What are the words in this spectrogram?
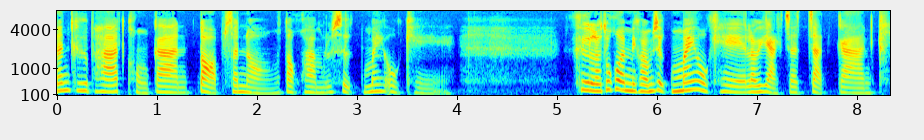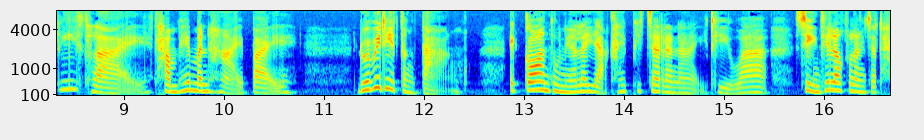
นั่นคือ part ของการตอบสนองต่อความรู้สึกไม่โอเค คือเราทุกคนมีความรู้สึกไม่โอเค เราอยากจะจัดการคลี่คลายทำให้มันหายไป ด้วยวิธีต่างๆ ไอ้ก้อนตรงนี้เราอยากให้พิจารณาอีกทีว่า สิ่งที่เรากำลังจะท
